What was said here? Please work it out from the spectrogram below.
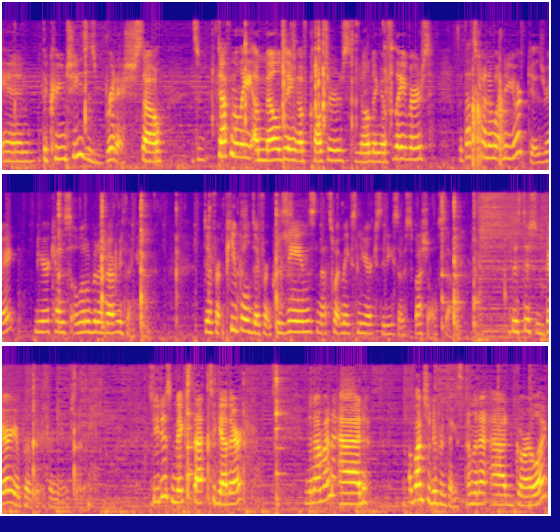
and the cream cheese is British. So it's definitely a melding of cultures, melding of flavors. But that's kind of what New York is, right? New York has a little bit of everything different people, different cuisines, and that's what makes New York City so special. So this dish is very appropriate for New York City. So you just mix that together. And then I'm gonna add a bunch of different things. I'm gonna add garlic,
